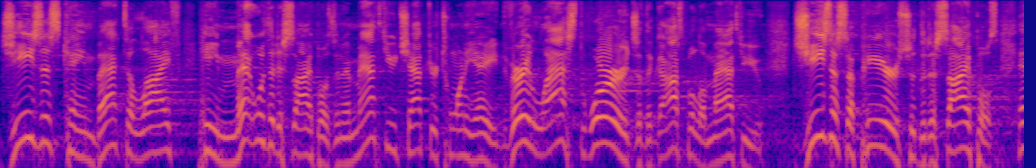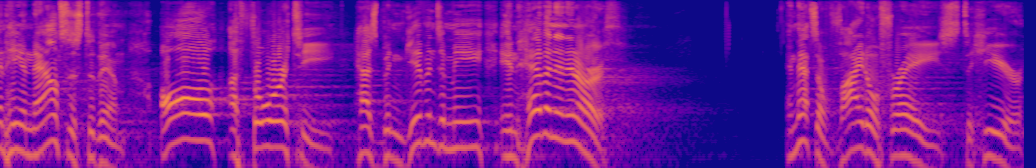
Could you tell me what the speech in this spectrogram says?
Jesus came back to life. He met with the disciples. And in Matthew chapter 28, the very last words of the Gospel of Matthew, Jesus appears to the disciples and he announces to them, All authority has been given to me in heaven and in earth. And that's a vital phrase to hear.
